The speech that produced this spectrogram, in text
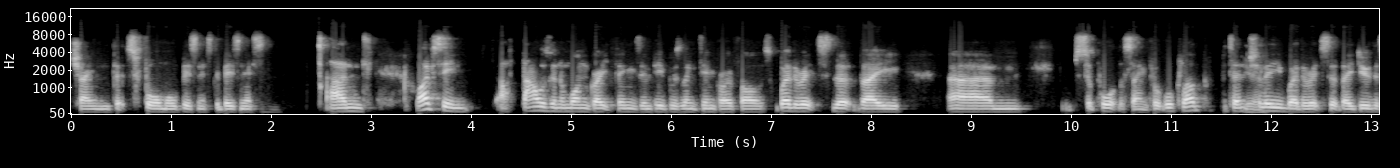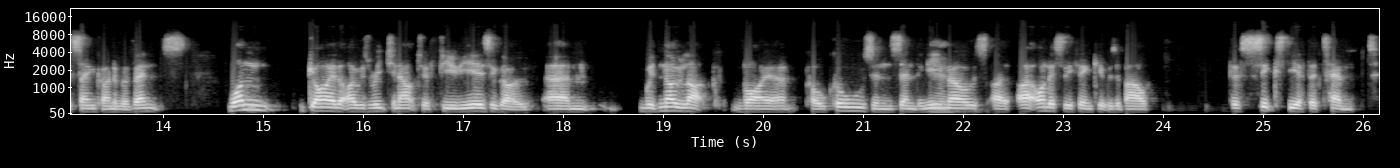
chain that's formal business to business. And I've seen a thousand and one great things in people's LinkedIn profiles, whether it's that they um, support the same football club potentially, yeah. whether it's that they do the same kind of events. One guy that I was reaching out to a few years ago um, with no luck via cold calls and sending yeah. emails. I, I, honestly think it was about the 60th attempt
